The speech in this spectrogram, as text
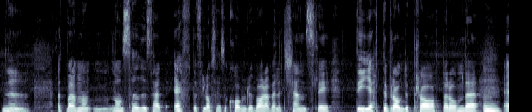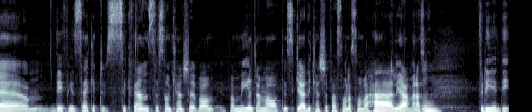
Nej. Att bara någon, någon säger så här att efter förlossningen så kommer du vara väldigt känslig. Det är jättebra om du pratar om det. Ehm, det finns säkert sekvenser som kanske var, var mer dramatiska. Det kanske var sådana som var härliga. Men alltså, För det, det,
